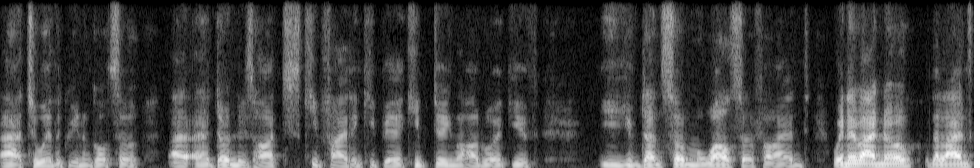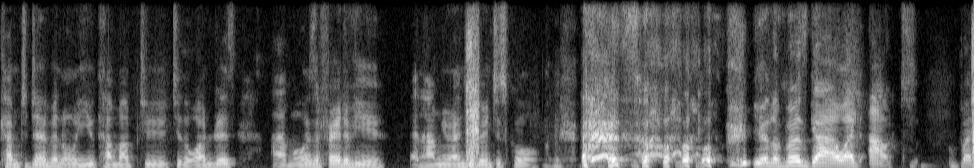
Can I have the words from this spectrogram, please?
uh, to wear the green and gold. So uh, uh, don't lose heart. Just keep fighting. Keep uh, keep doing the hard work. You've you, have you have done so well so far, and whenever I know the Lions come to Durban or you come up to to the Wanderers, I'm always afraid of you and how many runs you're going to score. so you're the first guy I want out. But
